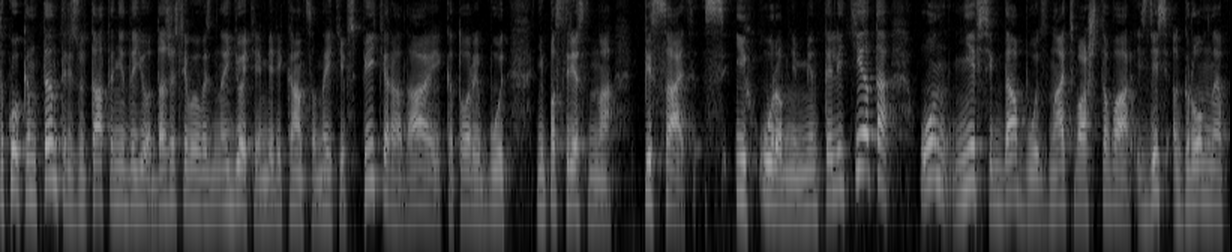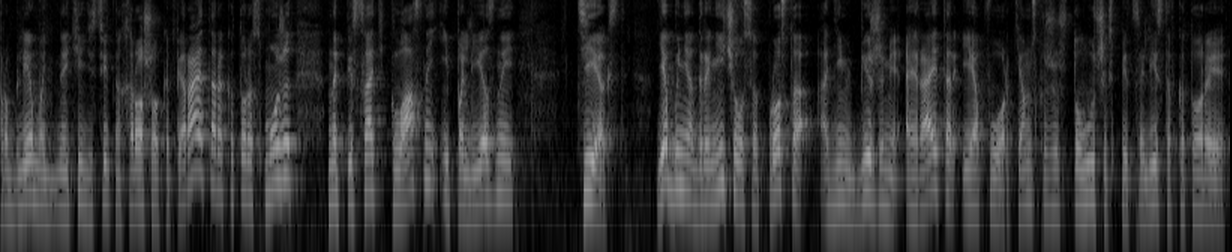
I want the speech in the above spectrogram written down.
такой контент результата не дает. Даже если вы найдете американца native спикера, да, и который будет непосредственно писать с их уровнем менталитета, он не всегда будет знать ваш товар. И здесь огромная проблема найти действительно хорошего копирайтера, который сможет написать классный и полезный текст. Я бы не ограничивался просто одними биржами iWriter и Upwork. Я вам скажу, что лучших специалистов, которые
